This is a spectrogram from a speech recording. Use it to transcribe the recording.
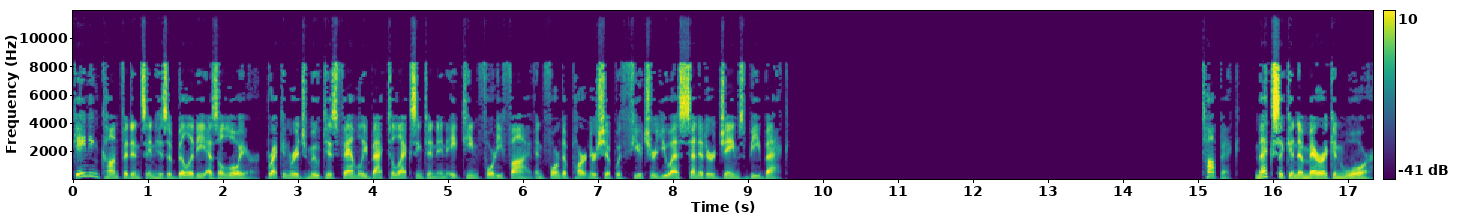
Gaining confidence in his ability as a lawyer, Breckinridge moved his family back to Lexington in 1845 and formed a partnership with future U.S. Senator James B. Beck. Mexican–American War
